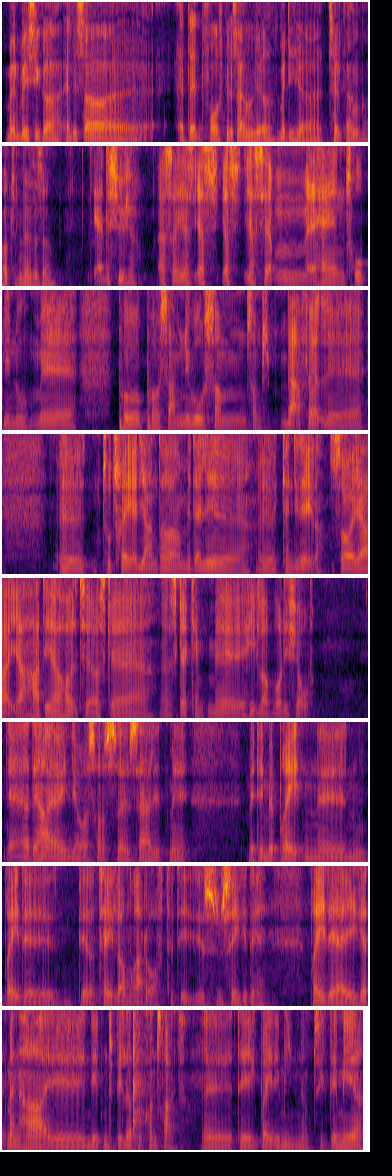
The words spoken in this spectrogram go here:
men hvis I gør, er det så øh, at den forskel så annulleret med de her tilgange op til den her sæson? Ja, det synes jeg. Altså, jeg, jeg, jeg, jeg ser dem have en trup lige nu med, på, på samme niveau som, som i hvert fald øh, øh, to-tre af de andre medaljekandidater. Øh, Så jeg, jeg har det her hold til at skal, skal kæmpe med helt op, hvor det er sjovt. Ja, det har jeg egentlig også, også øh, særligt med, med det med bredden. Øh, nu bredde bliver der talt om ret ofte. Det, jeg synes ikke, det, bredde er ikke, at man har øh, 19 spillere på kontrakt. Øh, det er ikke bredde i min optik. Det er mere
